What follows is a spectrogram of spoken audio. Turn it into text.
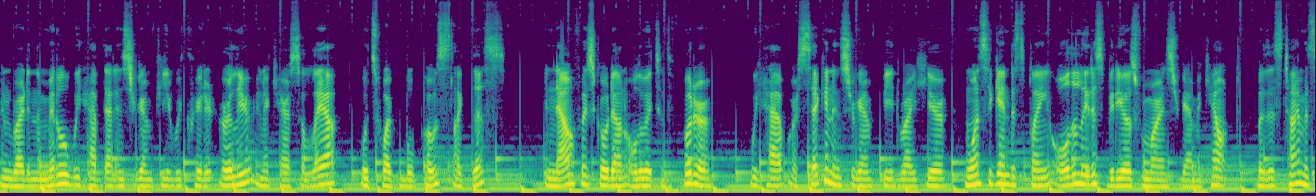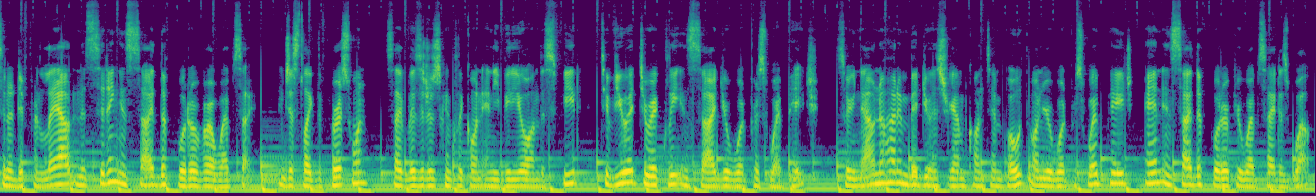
and right in the middle, we have that Instagram feed we created earlier in a carousel layout with swipeable posts like this. And now if I scroll down all the way to the footer, we have our second Instagram feed right here, once again displaying all the latest videos from our Instagram account. But this time it's in a different layout and it's sitting inside the footer of our website. And just like the first one, site visitors can click on any video on this feed to view it directly inside your WordPress webpage. So you now know how to embed your Instagram content both on your WordPress webpage and inside the footer of your website as well.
